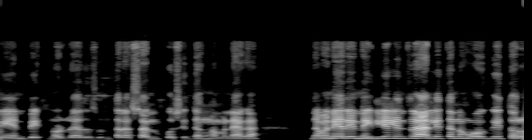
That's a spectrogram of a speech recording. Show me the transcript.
ಮೇನ್ ಬೇಕ್ ನೋಡ್ರಿ ಅದು ಒಂಥರ ಸಣ್ಣ ಕೂಸಿದ್ದಂಗ ನಮ್ಮ ಮನ್ಯಾಗ. ನಮ್ಮ ಮನೆಯವ್ರ ಇನ್ನ ಇಲ್ಲಿಲಿಂತ್ರ ಅಲ್ಲಿ ತನ ಹೋಗಿ ತರೋ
